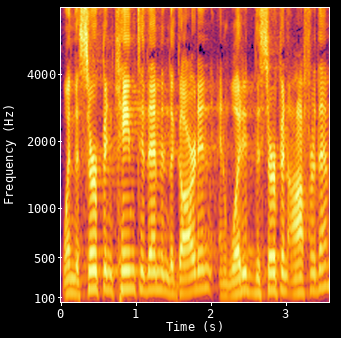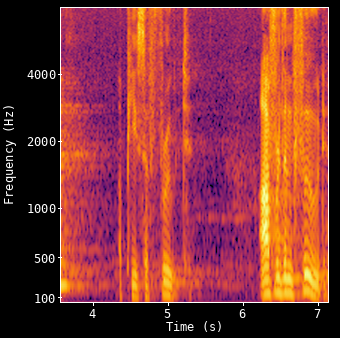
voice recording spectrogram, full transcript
when the serpent came to them in the garden. And what did the serpent offer them? A piece of fruit, offer them food.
